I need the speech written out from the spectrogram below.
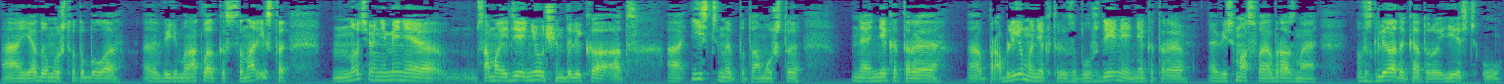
А, я думаю, что это была, э, видимо, накладка сценариста, но, тем не менее, сама идея не очень далека от истины, потому что Э, некоторые э, проблемы, некоторые заблуждения, некоторые э, весьма своеобразные взгляды, которые есть у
